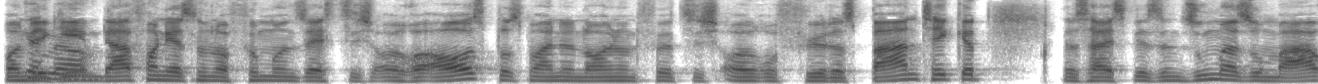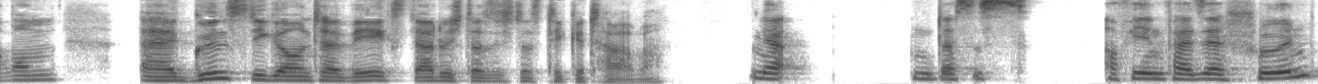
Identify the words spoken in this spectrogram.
Und Genau. wir geben davon jetzt nur noch 65 Euro aus, plus meine 49 Euro für das Bahnticket. Das heißt, wir sind summa summarum äh, günstiger unterwegs, dadurch, dass ich das Ticket habe. ja, und das ist auf jeden Fall sehr schön.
